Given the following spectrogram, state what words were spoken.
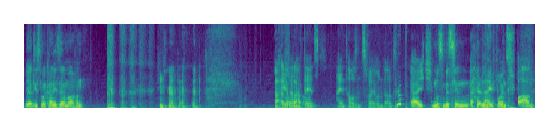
Ja, diesmal kann ich es ja machen. Ah, okay, dann hat er jetzt 1200. Ja, ich muss ein bisschen Life Points sparen.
